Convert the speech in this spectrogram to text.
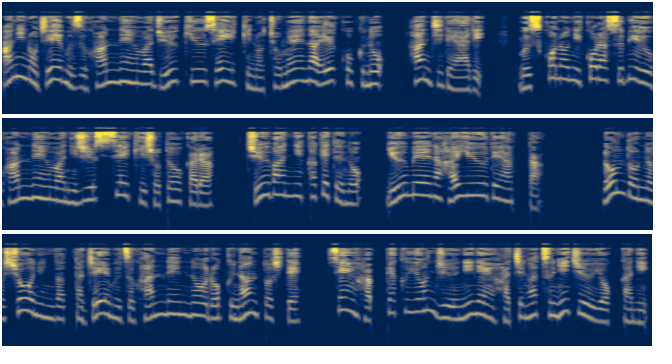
兄のジェームズ・ファンネンは19世紀の著名な英国の判事であり、息子のニコラス・ビュー・ファンネンは20世紀初頭から中盤にかけての有名な俳優であった。ロンドンの商人だったジェームズ・ファンネンの六男として、1842年8月24日に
